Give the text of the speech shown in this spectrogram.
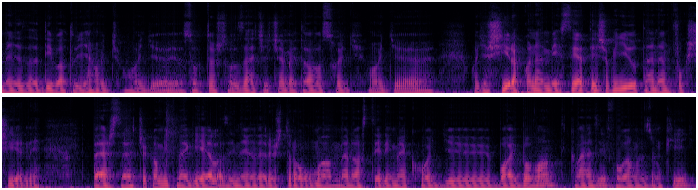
megy ez a divat, ugye, hogy, hogy szoktos hozzá csecsemőt ahhoz, hogy, hogy, hogy a sír, akkor nem mész érte, és akkor egy idő után nem fog sírni. Persze, csak amit megél, az egy nagyon erős trauma, mert azt éri meg, hogy bajba van, kvázi, fogalmazunk így,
